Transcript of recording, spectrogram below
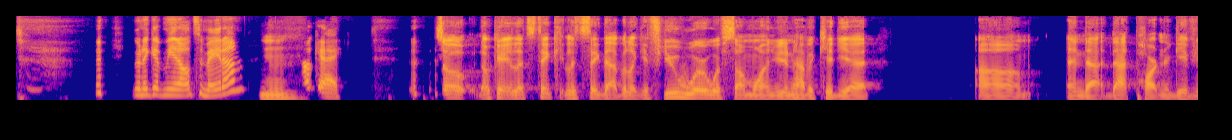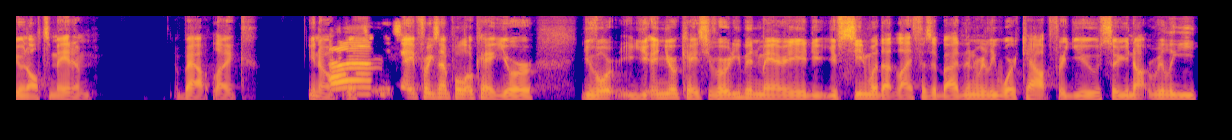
you want to give me an ultimatum? Mm. Okay. So okay, let's take let's take that. But like, if you were with someone, you didn't have a kid yet, um, and that that partner gave you an ultimatum about like, you know, let's, Um, let's say for example, okay, you're you've you, in your case, you've already been married, you, you've seen what that life is about. It didn't really work out for you, so you're not really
